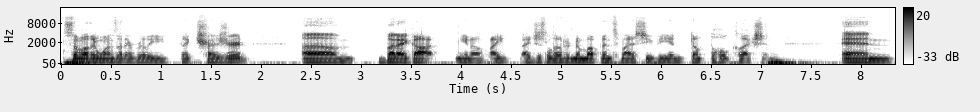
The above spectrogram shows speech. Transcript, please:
some other ones that I really like treasured. Um, but I got, you know, I, I just loaded them up into my SUV and dumped the whole collection. And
